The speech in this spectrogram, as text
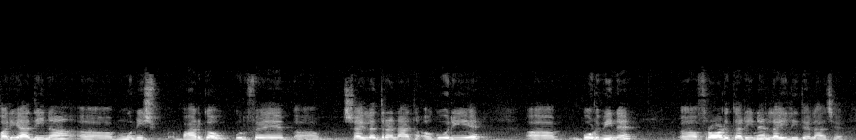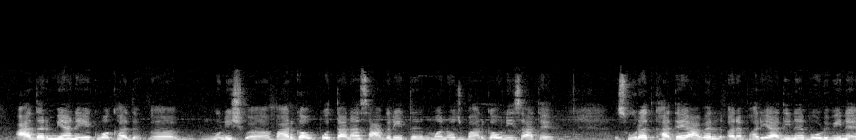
ફરિયાદીના મુનિષ ભાર્ગવ ઉર્ફે શૈલેન્દ્રનાથ અગોરીએ બોળવીને ફ્રોડ કરીને લઈ લીધેલા છે. આ દરમિયાન એક વખત મુનિષ ભાર્ગવ પોતાના સાગરીત મનોજ ભાર્ગવની સાથે સુરત ખાતે આવેલ અને ફરિયાદીને બોળવીને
